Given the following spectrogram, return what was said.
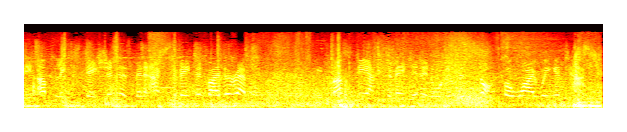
The uplink station has been activated by the rebels. We must deactivate it in order to stop a Y-wing attack.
